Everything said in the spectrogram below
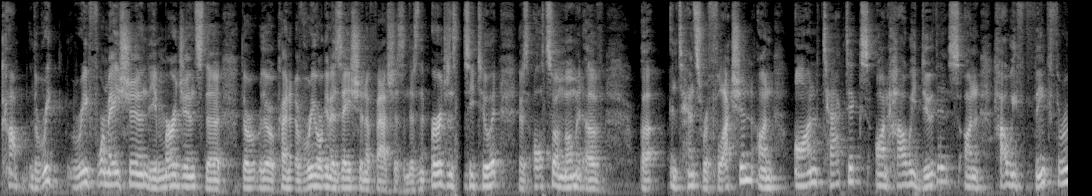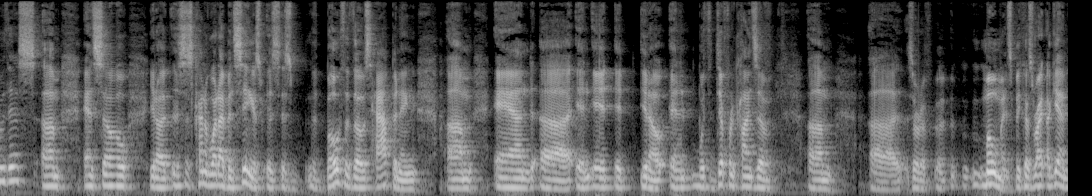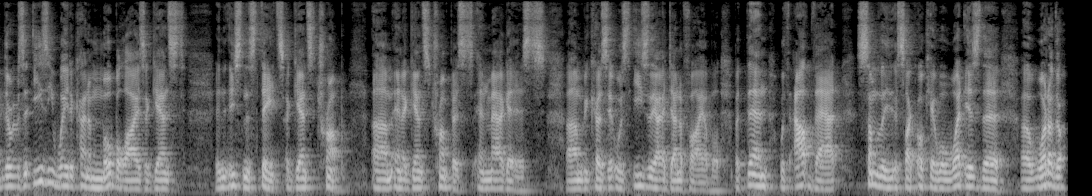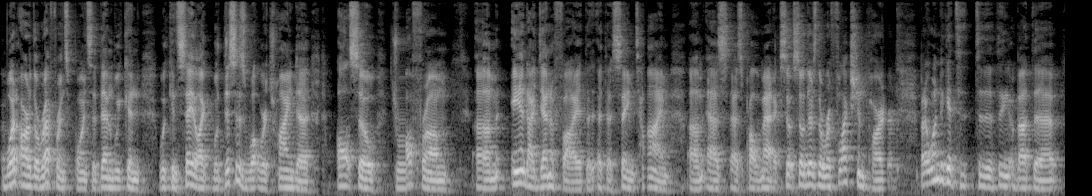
comp- the re- reformation, the emergence, the, the, the kind of reorganization of fascism. There's an urgency to it. There's also a moment of uh, intense reflection on on tactics, on how we do this, on how we think through this, um, and so you know this is kind of what I've been seeing is is, is both of those happening, um, and uh, and it it you know and with different kinds of um, uh, sort of uh, moments because right again there was an easy way to kind of mobilize against in, the states, against Trump. Um, and against Trumpists and MAGAists um, because it was easily identifiable. But then without that, suddenly it's like, okay, well, what is the uh, what are the what are the reference points that then we can we can say like, well, this is what we're trying to also draw from. Um, and identify at the, at the same time um, as as problematic. So so there's the reflection part, but I wanted to get to, to the thing about the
